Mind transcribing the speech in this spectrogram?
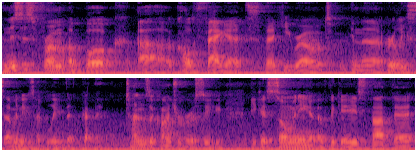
And this is from a book uh, called Faggot that he wrote in the early 70s, I believe, that got tons of controversy because so many of the gays thought that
